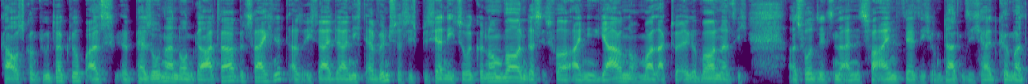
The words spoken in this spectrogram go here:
Chaos Computer Club als äh, Persona non grata bezeichnet. Also ich sei da nicht erwünscht. Das ist bisher nicht zurückgenommen worden. Das ist vor einigen Jahren nochmal aktuell geworden, als ich als Vorsitzender eines Vereins, der sich um Datensicherheit kümmert,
